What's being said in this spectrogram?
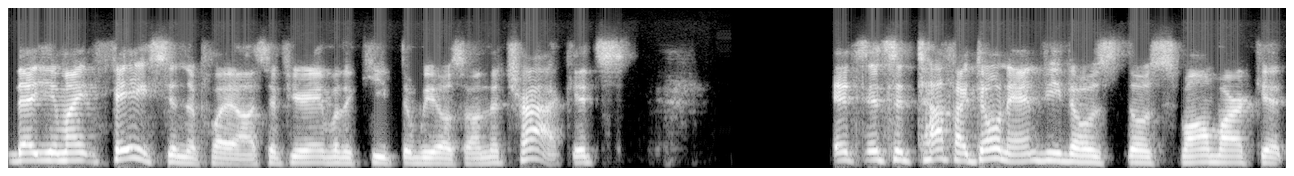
That you might face in the playoffs if you're able to keep the wheels on the track. It's it's it's a tough. I don't envy those those small market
